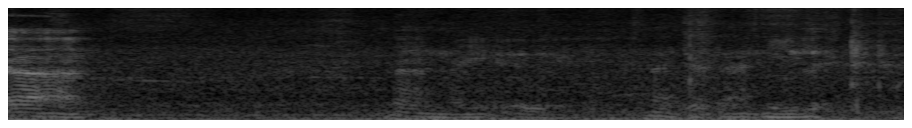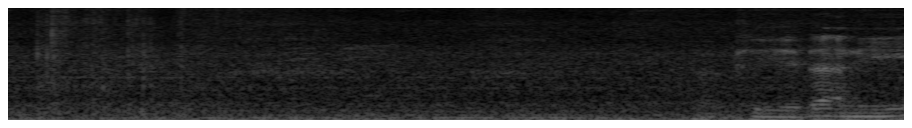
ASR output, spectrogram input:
ด้านด้านไหนเอ่ยน่าจะด้านนี้เลย โอเค ด้านนี้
